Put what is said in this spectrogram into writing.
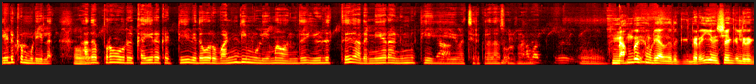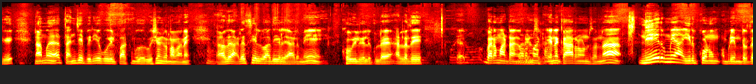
எடுக்க முடியல. ஓ. அது அப்புறம் ஒரு கயிறை கட்டி ஏதோ ஒரு வண்டி மூலியமா வந்து இழுத்து அதை நேரா நிமித்தி வச்சிருக்கிறதா சொல்றாங்க. நம்ம நம்பவே முடியாது இருக்குது நிறைய விஷயங்கள் இருக்குது நம்ம தஞ்சை பெரிய கோயில் பார்க்கும்போது ஒரு விஷயம் சொன்னோம் தானே அதாவது அரசியல்வாதிகள் யாருமே கோவில்களுக்குள்ளே அல்லது வரமாட்டாங்க அப்படின்னு சொல்லி. என்ன காரணம்னு சொன்னால் நேர்மையாக இருக்கணும் அப்படின்றத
